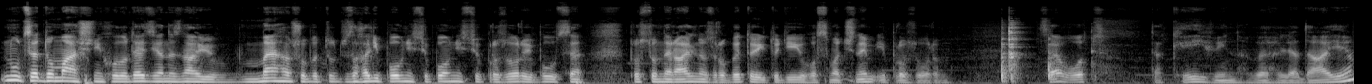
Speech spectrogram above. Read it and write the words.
Ну, це домашній холодець, я не знаю, мега, щоб тут взагалі повністю повністю прозорий був. Це просто нереально зробити і тоді його смачним і прозорим. Це от такий він виглядає.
